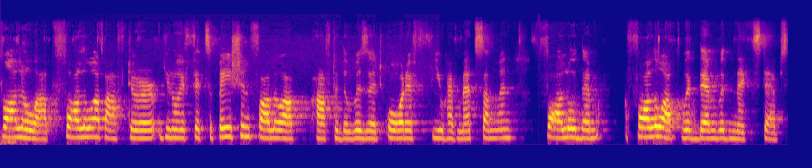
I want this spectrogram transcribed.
follow up follow up after you know if it's a patient follow up after the visit or if you have met someone follow them follow up with them with next steps.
